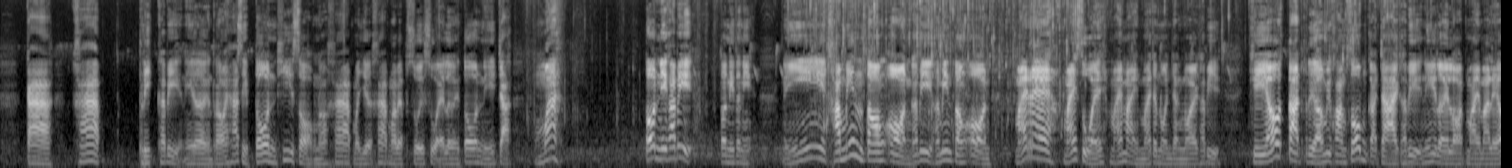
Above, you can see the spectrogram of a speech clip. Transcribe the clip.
2 กาคาบพริกครับพี่นี่เลย150ต้นที่2เนาะคาบมาเยอะคาบมาแบบสวยๆเลยต้นนี้จ้ะมาต้นนี้ครับพี่ ต้นนี้ต้นนี้ นี่ขมิ้นตองอ่อนครับพี่ขมิ้นตองอ่อน ไม้แร่ไม้สวย ไม้ใหม่ ไม้จำนวนอย่างน้อยครับพี่ เขียวตัดเหลืองมีความส้มกระจายครับพี่ นี่เลยหลอดใหม่มาแล้ว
